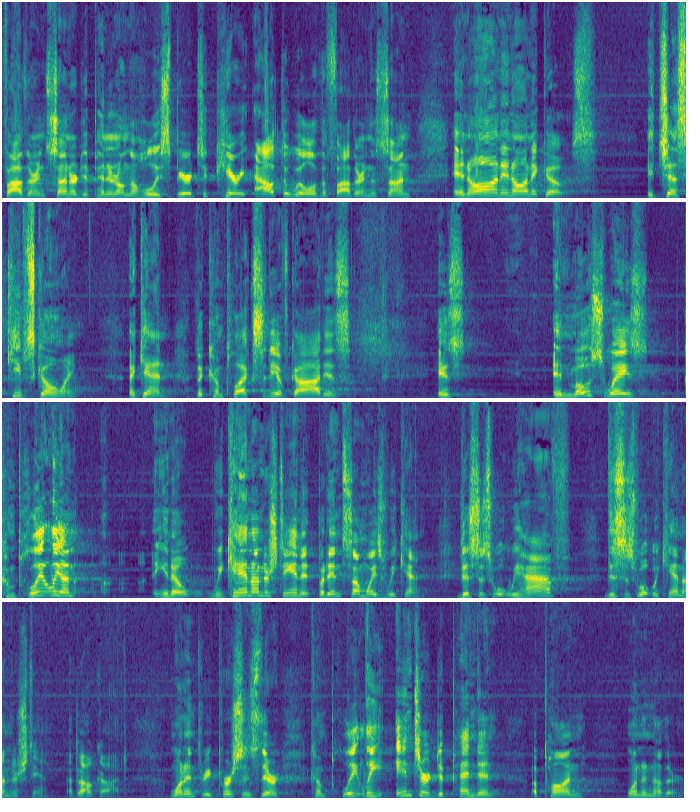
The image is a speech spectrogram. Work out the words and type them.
Father and Son are dependent on the Holy Spirit to carry out the will of the Father and the Son. And on and on it goes. It just keeps going. Again, the complexity of God is, is in most ways completely, un, you know, we can't understand it, but in some ways we can. This is what we have. This is what we can understand about God. One in three persons, they're completely interdependent upon one another.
